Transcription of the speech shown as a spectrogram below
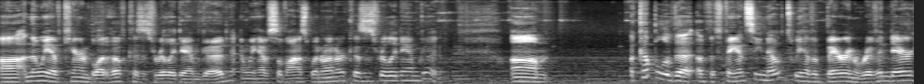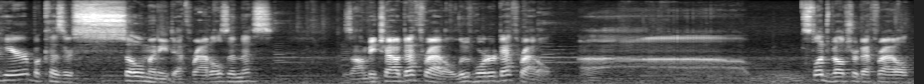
Uh, and then we have Cairne Bloodhoof because it's really damn good, and we have Sylvanas Windrunner because it's really damn good. Um, a couple of the of the fancy notes. We have a Baron Rivendare here because there's so many death rattles in this. Zombie Chow Death Rattle, Loot Hoarder Death Rattle, uh, Sludge Belcher Death Rattle,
